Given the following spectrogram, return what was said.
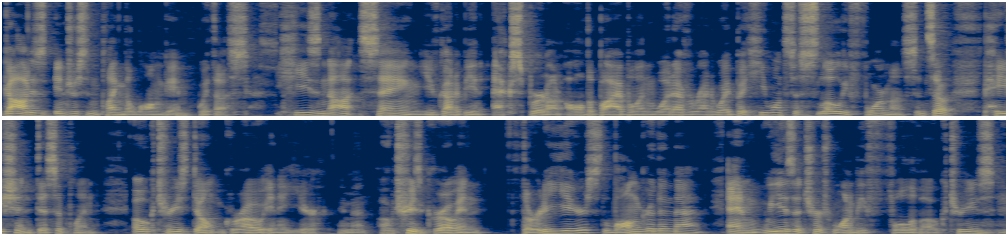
god is interested in playing the long game with us. Yes. he's not saying you've got to be an expert on all the bible and whatever right away but he wants to slowly form us. And so patient discipline. Oak trees don't grow in a year. Amen. Oak trees grow in 30 years, longer than that. And we as a church want to be full of oak trees. Mm-hmm.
